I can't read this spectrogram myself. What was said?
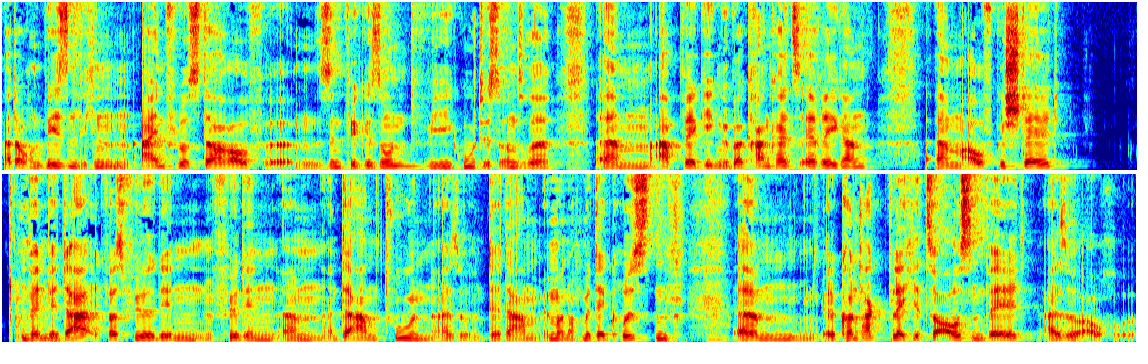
hat auch einen wesentlichen Einfluss darauf, äh, sind wir gesund, wie gut ist unsere ähm, Abwehr gegenüber Krankheitserregern ähm, aufgestellt. Und wenn wir da etwas für den, für den ähm, Darm tun, also der Darm immer noch mit der größten ähm, Kontaktfläche zur Außenwelt, also auch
